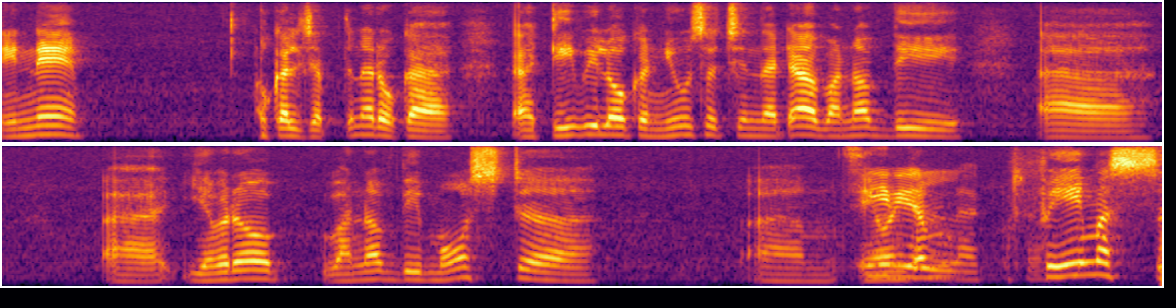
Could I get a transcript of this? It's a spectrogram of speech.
నిన్నే ఒకళ్ళు చెప్తున్నారు ఒక టీవీలో ఒక న్యూస్ వచ్చిందట వన్ ఆఫ్ ది ఎవరో one of the most. Famous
